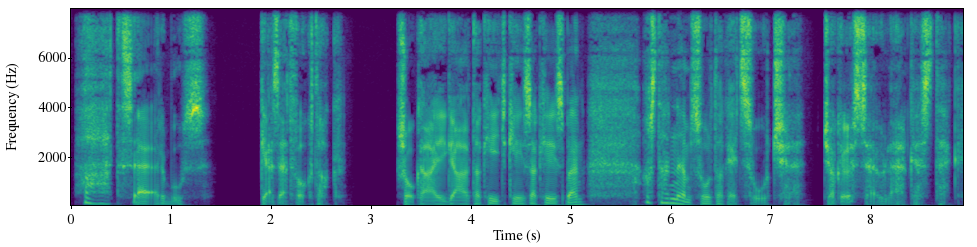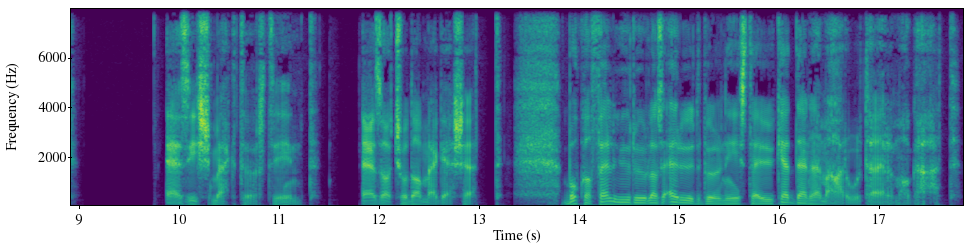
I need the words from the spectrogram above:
Hát, szerbusz. Kezet fogtak. Sokáig álltak így kéz a kézben, aztán nem szóltak egy szót se, csak összeülelkeztek. Ez is megtörtént. Ez a csoda megesett. Boka felülről az erődből nézte őket, de nem árulta el magát.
